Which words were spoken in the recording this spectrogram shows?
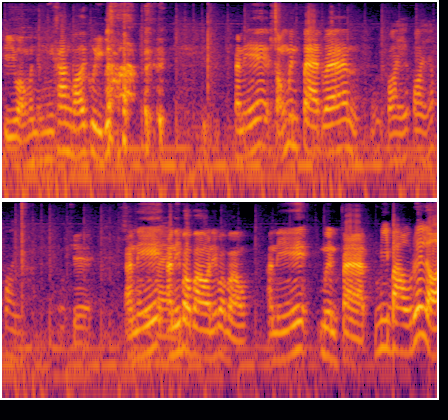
พี่บอกมันยังมีข้างเบาให้กูอีกแล้วอันนี้สองหมื่นแปดแวนอุ๊ยปล่อยปล่อยครับปล่อย โอเค อันนี้อันนี้เบาๆอันนี้เบาๆอันนี้หมื่นแปดมีเบาด้วยเหรอ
